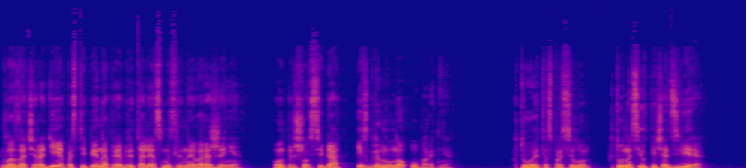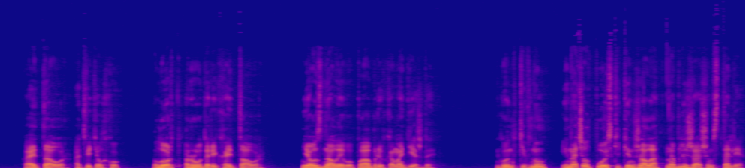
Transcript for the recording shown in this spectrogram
Глаза чародея постепенно приобретали осмысленное выражение. Он пришел в себя и взглянул на оборотня. «Кто это?» – спросил он. «Кто носил печать зверя?» «Хайтауэр», – ответил Хок. «Лорд Родерик Хайтауэр. Я узнал его по обрывкам одежды». Гонд кивнул и начал поиски кинжала на ближайшем столе.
